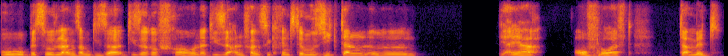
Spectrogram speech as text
oh, bis so langsam dieser, dieser Refrain oder diese Anfangssequenz der Musik dann, äh, ja, ja, aufläuft, damit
